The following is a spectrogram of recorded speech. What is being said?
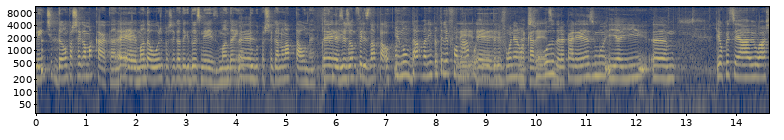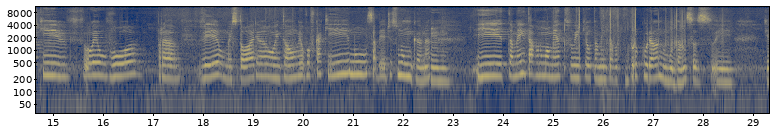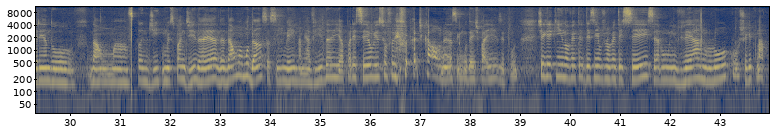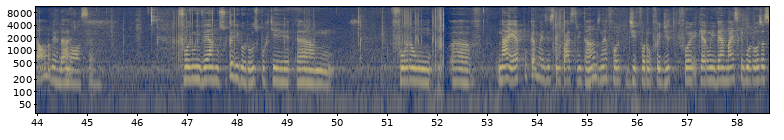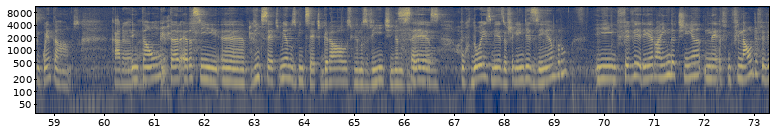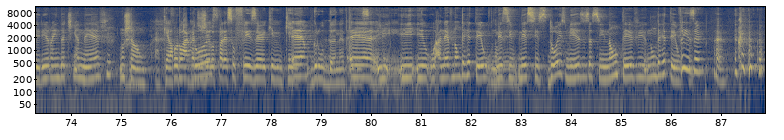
lentidão para chegar uma carta, né? É. É, manda hoje para chegar daqui dois meses, manda em é. outubro para chegar no Natal, né? É, Desejando não, Feliz Natal. E não dava nem para telefonar, porque é, o telefone era um era absurdo, carésimo. era carésimo. E aí um, eu pensei, ah, eu acho que ou eu vou para ver uma história, ou então eu vou ficar aqui e não saber disso nunca, né? Uhum. E também estava num momento em que eu também estava procurando mudanças e querendo dar uma expandir. uma expandida é dar uma mudança assim meio na minha vida e apareceu isso eu falei foi radical né assim mudei de país e tudo. Cheguei aqui em 90, dezembro de 96 era um inverno louco cheguei para Natal na verdade. Nossa. Foi um inverno super rigoroso porque um, foram uh, na época, mas isso tem quase 30 anos, né? Foi, foram, foi dito que, foi, que era um inverno mais rigoroso há 50 anos. Caramba. Então era assim, é, 27, menos 27 graus, menos 20, menos Sério? 10, por dois meses. Eu cheguei em dezembro em fevereiro ainda tinha, neve, final de fevereiro ainda tinha neve no chão. Aquela Foram placa dois, de gelo que parece o freezer que, que é, gruda, né? É, e, e, e, a neve não derreteu. Não Nesse, Nesses dois meses, assim, não teve, não derreteu. Freezer. É.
